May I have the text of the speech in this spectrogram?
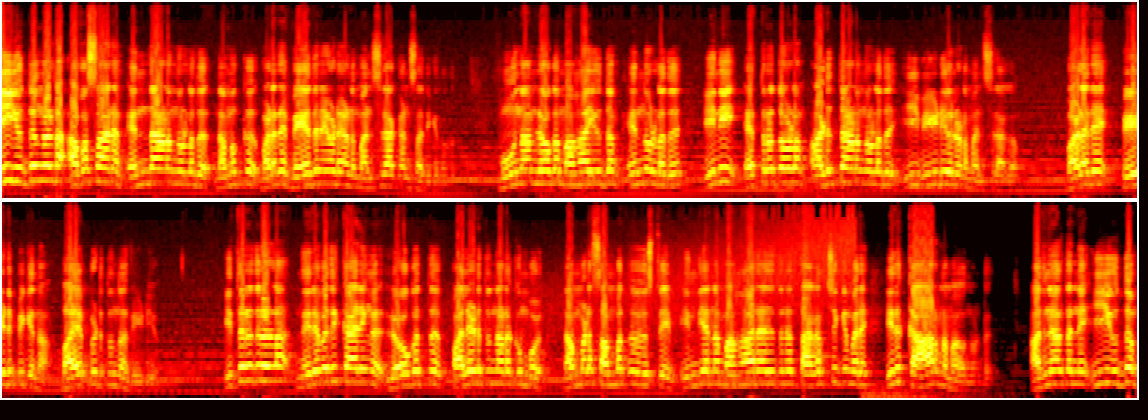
ഈ യുദ്ധങ്ങളുടെ അവസാനം എന്താണെന്നുള്ളത് നമുക്ക് വളരെ വേദനയോടെയാണ് മനസ്സിലാക്കാൻ സാധിക്കുന്നത്. മൂന്നാം ലോക മഹായുദ്ധം എന്നുള്ളത് ഇനി എത്രത്തോളം അടുത്താണെന്നുള്ളത് ഈ വീഡിയോയിലൂടെ മനസ്സിലാകും. വളരെ പേടിപ്പിക്കുന്ന ഭയപ്പെടുത്തുന്ന വീഡിയോ. ഇത്തരത്തിലുള്ള നിരവധി കാര്യങ്ങൾ ലോകത്ത് പലയിടത്തും നടക്കുമ്പോൾ നമ്മുടെ സമ്പദ് വ്യവസ്ഥയും ഇന്ത്യ എന്ന മഹാരാജ്യത്തിന്റെ തകർച്ചയ്ക്കും വരെ ഇത് കാരണമാകുന്നുണ്ട്. അതിനാൽ തന്നെ ഈ യുദ്ധം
